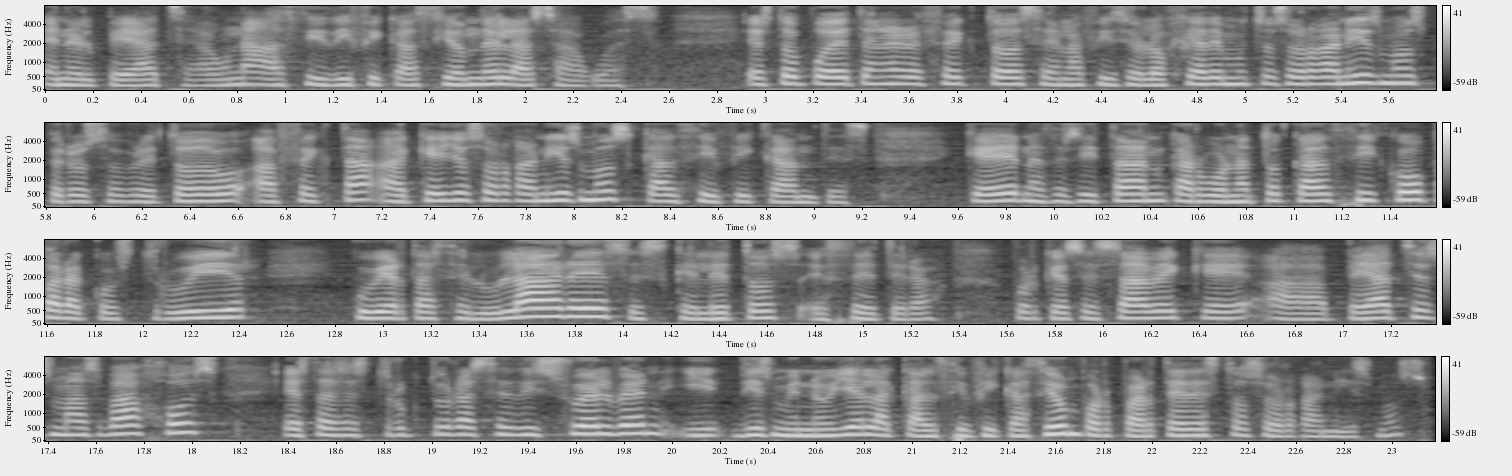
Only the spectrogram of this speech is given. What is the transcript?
en el pH, a una acidificación de las aguas. Esto puede tener efectos en la fisiología de muchos organismos, pero sobre todo afecta a aquellos organismos calcificantes que necesitan carbonato cálcico para construir cubiertas celulares, esqueletos, etcétera, porque se sabe que a pHs más bajos estas estructuras se disuelven y disminuye la calcificación por parte de estos organismos.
